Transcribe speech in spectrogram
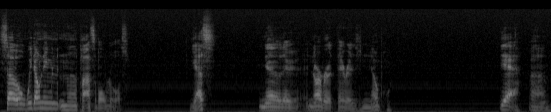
So we don't even the possible rules. Yes? No, there, Norbert, there is no point. Yeah. Um,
